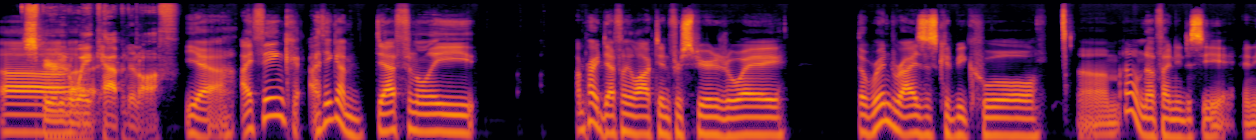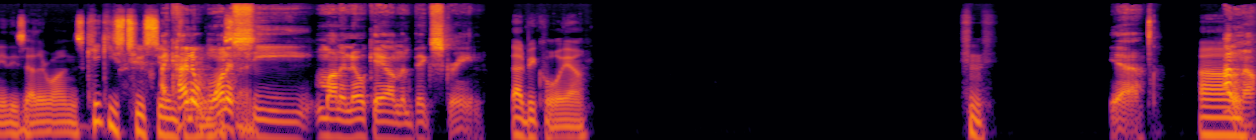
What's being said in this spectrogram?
uh, Spirited Away, capping it off. Yeah, I think I think I'm definitely, I'm probably definitely locked in for Spirited Away. The Wind Rises could be cool. Um, I don't know if I need to see any of these other ones. Kiki's too soon. I kind of want to see Mononoke on the big screen. That'd be cool. Yeah. Hmm. Yeah. Um, I don't know.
